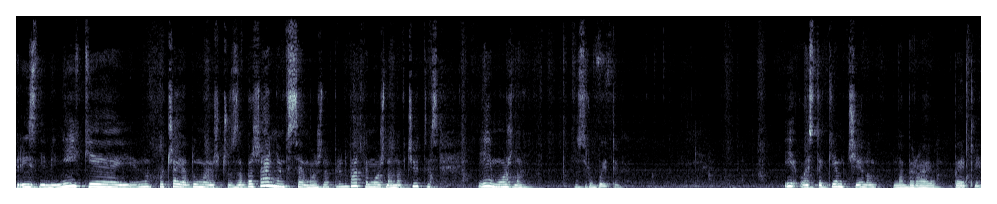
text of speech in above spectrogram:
різні лінійки. І, Ну, Хоча я думаю, що за бажанням все можна придбати, можна навчитись і можна зробити. І ось таким чином набираю петлі.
